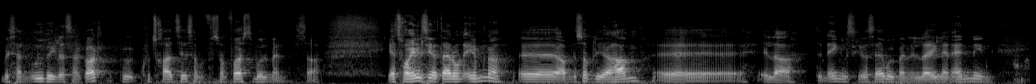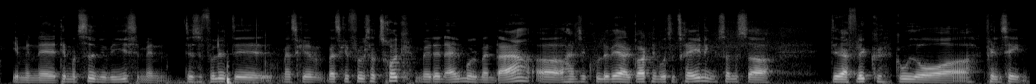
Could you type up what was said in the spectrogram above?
hvis han udvikler sig godt, kunne, kunne træde til som, som første målmand. Så jeg tror helt sikkert, at der er nogle emner, øh, om det så bliver ham, øh, eller den engelske reservemålmand, eller en eller anden en, jamen øh, det må tiden jo vise, men det er selvfølgelig, det, man, skal, man skal føle sig tryg med den almålmand, der er, og han skal kunne levere et godt niveau til træning, sådan så det i hvert fald ikke går ud over kvaliteten.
